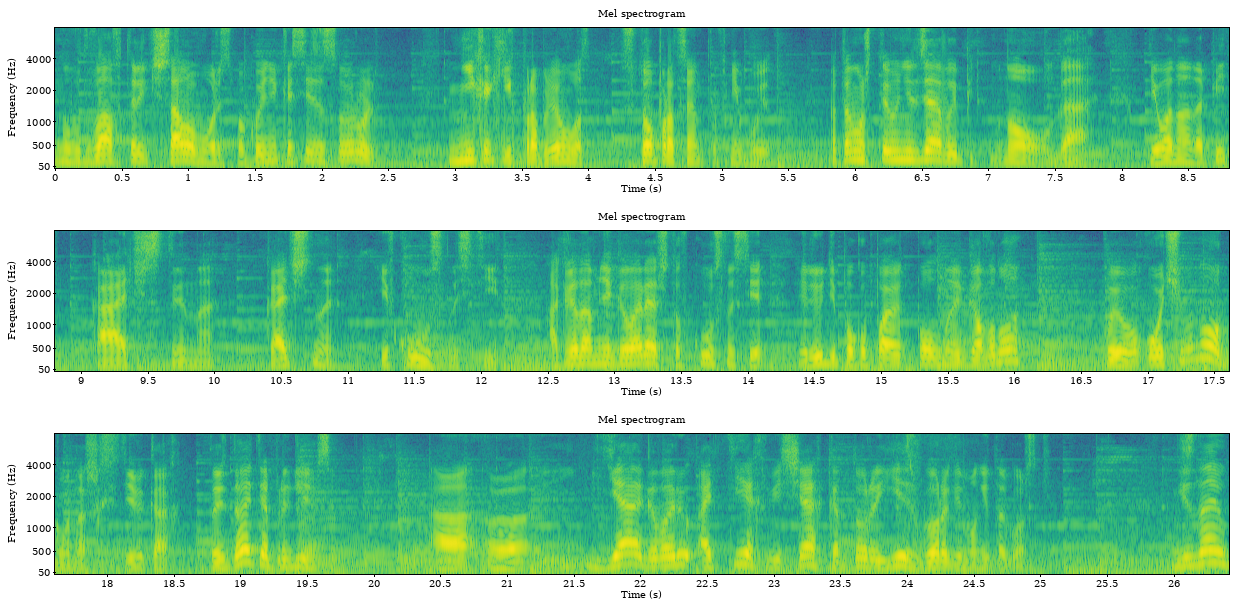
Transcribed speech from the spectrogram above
ну, в 2-3 часа вы можете спокойненько сесть за свой руль. Никаких проблем у вас 100% не будет. Потому что его нельзя выпить много. Его надо пить качественно. Качественно и вкусности. А когда мне говорят, что вкусности люди покупают полное говно, коего очень много в наших сетевиках, то есть давайте определимся. А, э, я говорю о тех вещах, которые есть в городе Магнитогорске. Не знаю,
